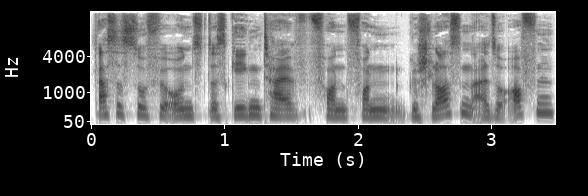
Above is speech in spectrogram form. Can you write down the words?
Das ist so für uns das Gegenteil von, von geschlossen, also offen.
